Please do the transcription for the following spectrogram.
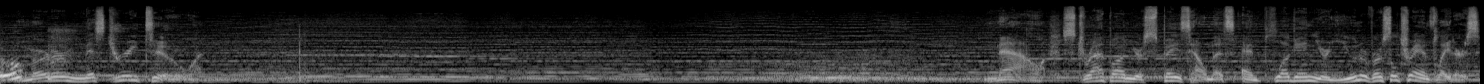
Ooh. Murder Mystery 2. Strap on your space helmets and plug in your universal translators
